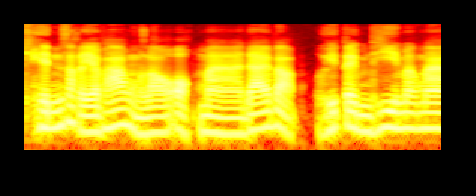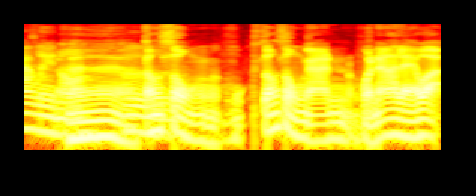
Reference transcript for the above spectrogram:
เค้นศักยภาพของเราออกมาได้แบบเฮ้ยเต็มที่มากๆเลยเนาะอ่าเต้องส่งต้องส่งงานหัวหน้าแล้วอะ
